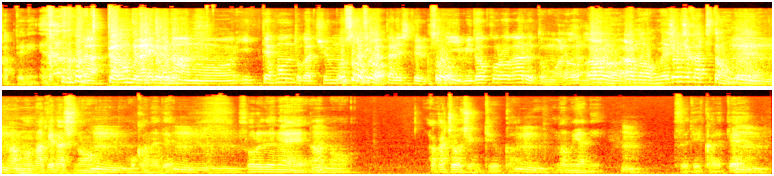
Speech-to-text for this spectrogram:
勝手に。あ頼んでないんだけど。あの行って本とか注文したり買ったりしてるうに見どころがあると思われたんだ。ああの、めちゃめちゃ買ってたので、うん。あの、なけなしのうん。お金で。う。んそれでね、ん。あの、赤ちょうちんっていうか、うん。飲み屋にうん。連れて行かれてうん、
